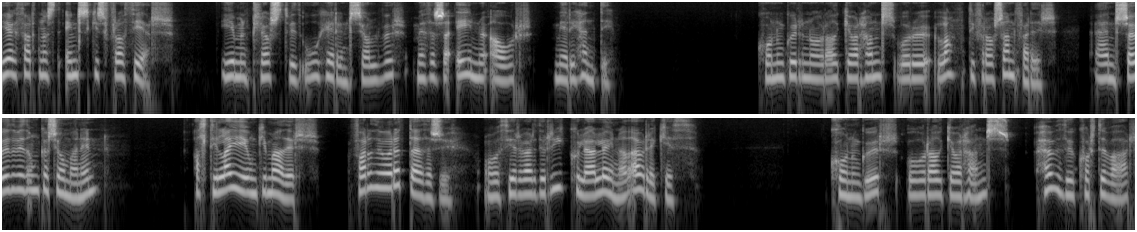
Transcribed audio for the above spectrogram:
ég þarnast einskis frá þér. Ég mun kljást við úherinn sjálfur með þessa einu ár mér í hendi. Konungurinn og ráðgjafar hans voru langt í frá sannfærðir en sögðu við unga sjómaninn, allt í lægi ungi maður, farðu og rettaði þessu og þér verður ríkulega launað afreikið. Konungur og ráðgjafar hans höfðu hvortið var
